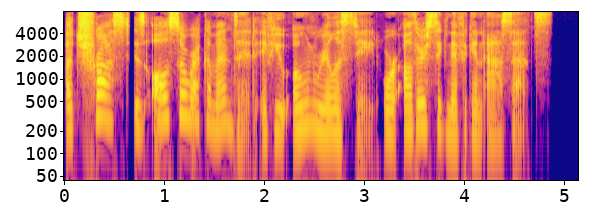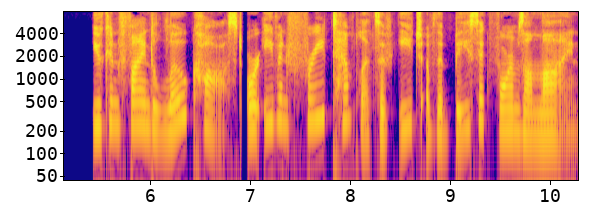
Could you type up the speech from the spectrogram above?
A trust is also recommended if you own real estate or other significant assets. You can find low cost or even free templates of each of the basic forms online,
